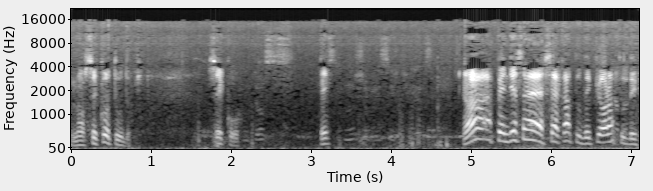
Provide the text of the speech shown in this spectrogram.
Não, secou tudo. Secou. Tem? Ah, a pendência é secar tudo, e piorar tudo aí.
